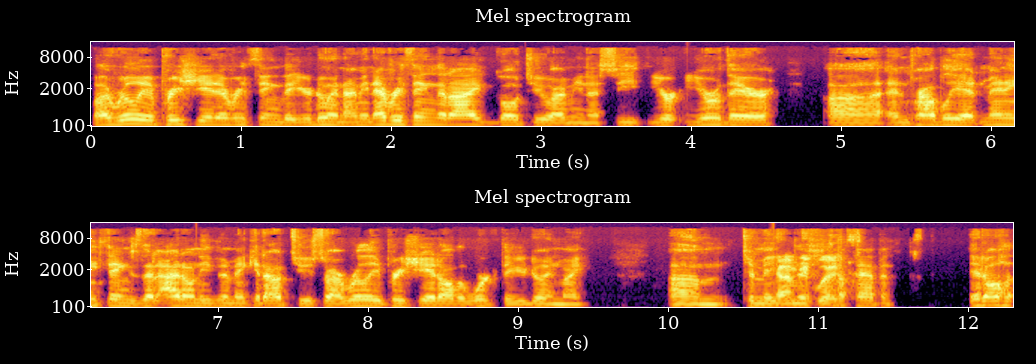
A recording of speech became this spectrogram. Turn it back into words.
Well, I really appreciate everything that you're doing. I mean, everything that I go to, I mean, I see you're you're there, uh, and probably at many things that I don't even make it out to. So I really appreciate all the work that you're doing, Mike, um, to make this stuff happen. It all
